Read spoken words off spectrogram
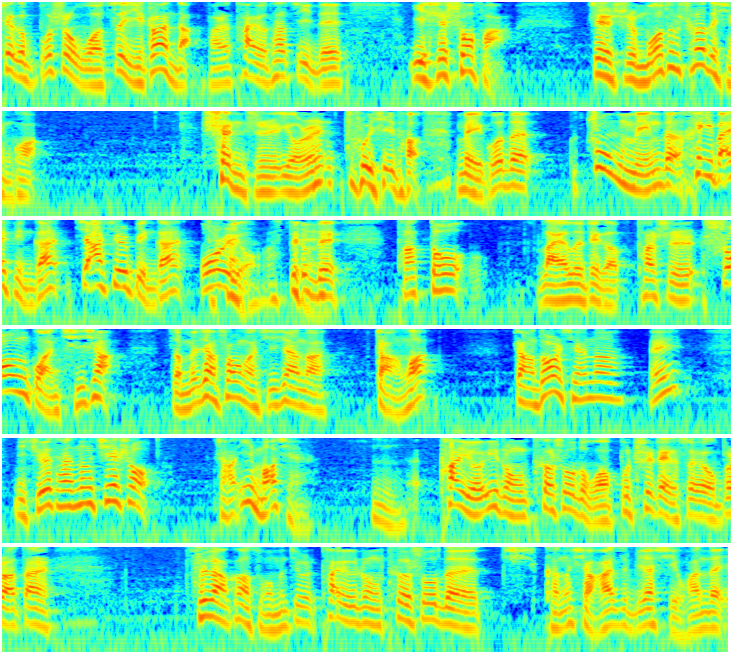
这个不是我自己赚的，反正他有他自己的一些说法。这是摩托车的情况，甚至有人注意到美国的著名的黑白饼干夹心饼干 Oreo，对不对？它都来了。这个它是双管齐下，怎么叫双管齐下呢？涨了，涨多少钱呢？哎，你觉得他能接受？涨一毛钱。嗯，它有一种特殊的，我不吃这个，所以我不知道。但是资料告诉我们，就是它有一种特殊的，可能小孩子比较喜欢的。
